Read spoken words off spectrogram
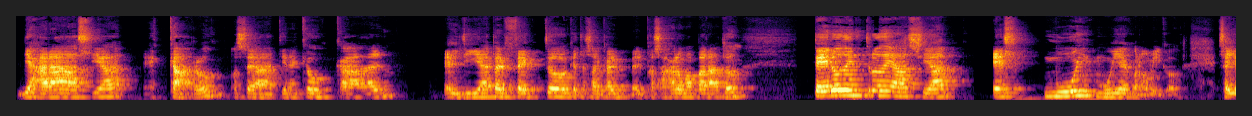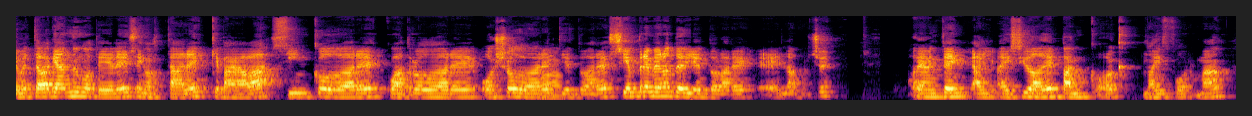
Viajar a Asia es caro, o sea, tienes que buscar el día perfecto que te salga el, pasaje lo más barato. Pero dentro de Asia es muy, muy económico. O sea, yo me estaba quedando en hoteles, en hostales que pagaba 5 dólares, 4 dólares, 8 dólares, 10 dólares, siempre menos de 10 dólares en la noche. Obviamente hay, hay ciudades, Bangkok, no hay forma.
